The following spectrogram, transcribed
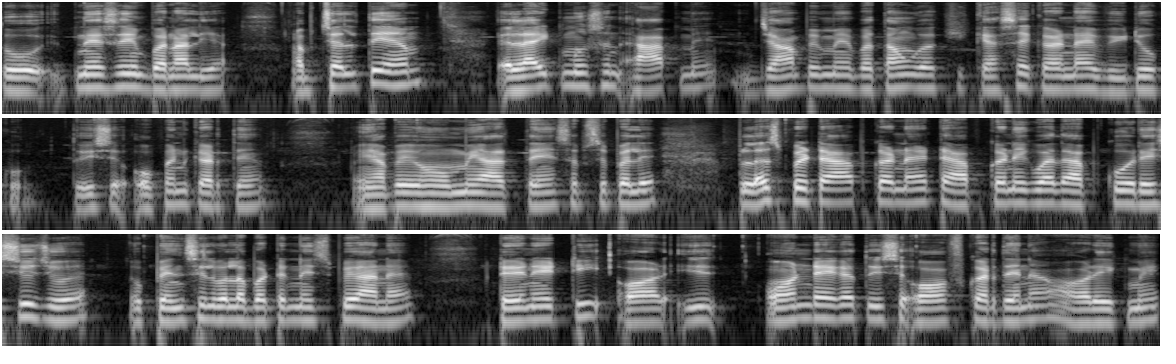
तो इतने से बना लिया। अब चलते हैं हम लाइट मोशन ऐप में, जहाँ पर मैं बताऊँगा कि कैसे करना है वीडियो को तो इसे ओपन करते हैं। यहाँ पे होम में आते हैं सबसे पहले। प्लस पे टैप करना है। टैप करने के बाद आपको रेशियो जो है, वो पेंसिल वाला बटन इस पर आना है। टेन एट्टी और ऑन रहेगा तो इसे ऑफ़ कर देना। और एक में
